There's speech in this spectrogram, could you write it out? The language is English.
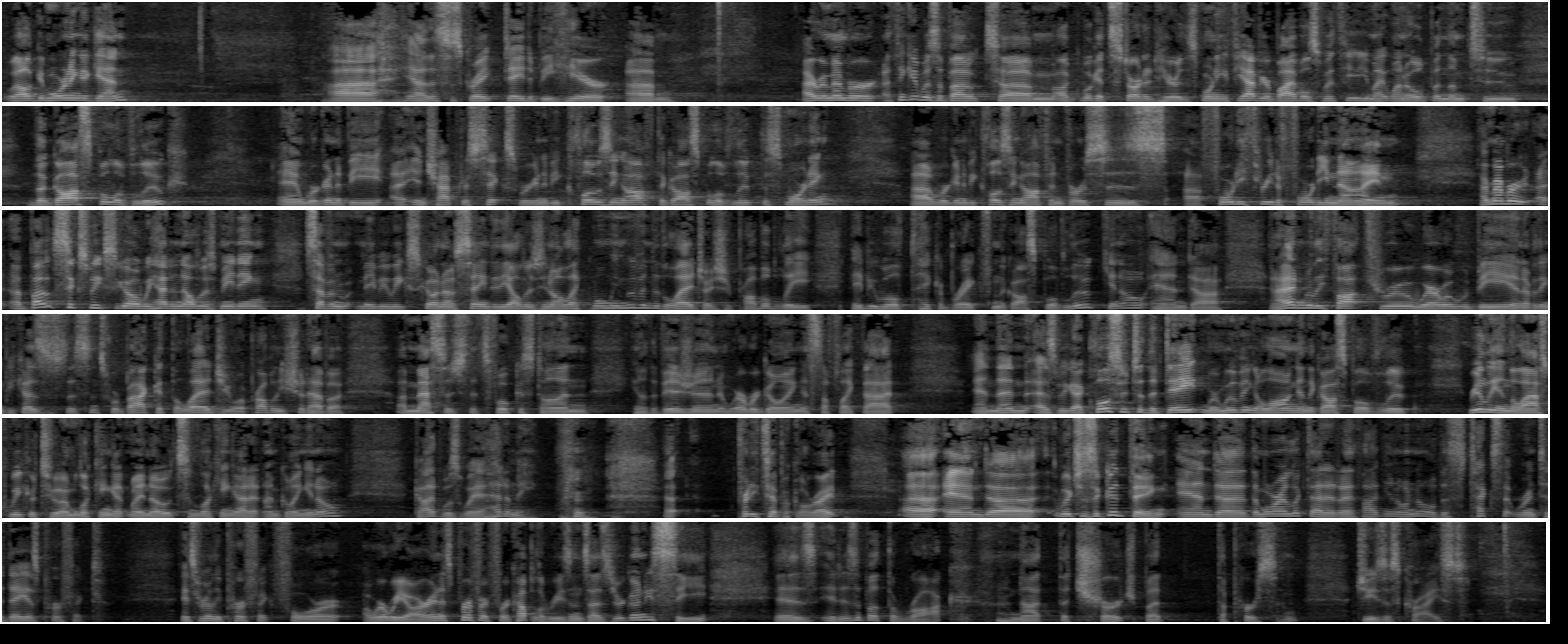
Well, good morning again. Uh, yeah, this is a great day to be here. Um, I remember, I think it was about, um, we'll get started here this morning. If you have your Bibles with you, you might want to open them to the Gospel of Luke. And we're going to be uh, in chapter 6. We're going to be closing off the Gospel of Luke this morning. Uh, we're going to be closing off in verses uh, 43 to 49. I remember uh, about six weeks ago, we had an elders meeting, seven maybe weeks ago, and I was saying to the elders, you know, like when we move into the ledge, I should probably, maybe we'll take a break from the Gospel of Luke, you know, and, uh, and I hadn't really thought through where it would be and everything because since we're back at the ledge, you know, I probably should have a, a message that's focused on, you know, the vision and where we're going and stuff like that. And then as we got closer to the date and we're moving along in the Gospel of Luke, really in the last week or two, I'm looking at my notes and looking at it, and I'm going, you know, God was way ahead of me. Pretty typical, right? Uh, and uh, which is a good thing. And uh, the more I looked at it, I thought, you know, no, this text that we're in today is perfect. It's really perfect for where we are, and it's perfect for a couple of reasons. As you're going to see, is it is about the rock, not the church, but the person, Jesus Christ.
